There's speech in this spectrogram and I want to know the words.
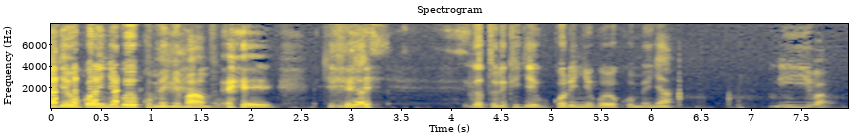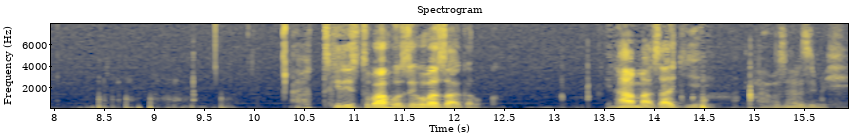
igiye gukora inyigo yo kumenya impamvu Eh, kiliziya gatulika igiye gukora inyigo yo kumenya niba abakirisitu bahozeho bazagaruka intama zagiye he ntabwo zarazimiye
